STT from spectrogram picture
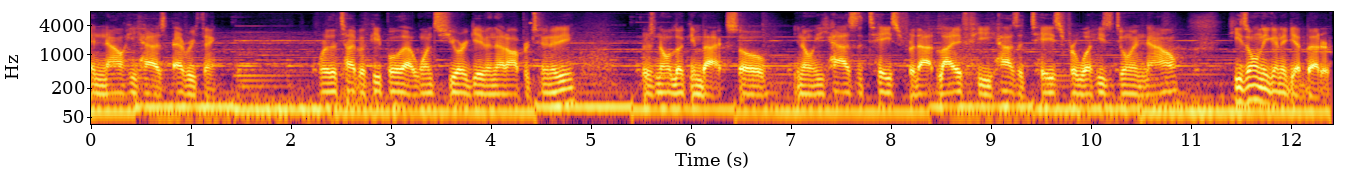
and now he has everything. We're the type of people that once you're given that opportunity, there's no looking back. So, you know, he has a taste for that life. He has a taste for what he's doing now. He's only going to get better.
